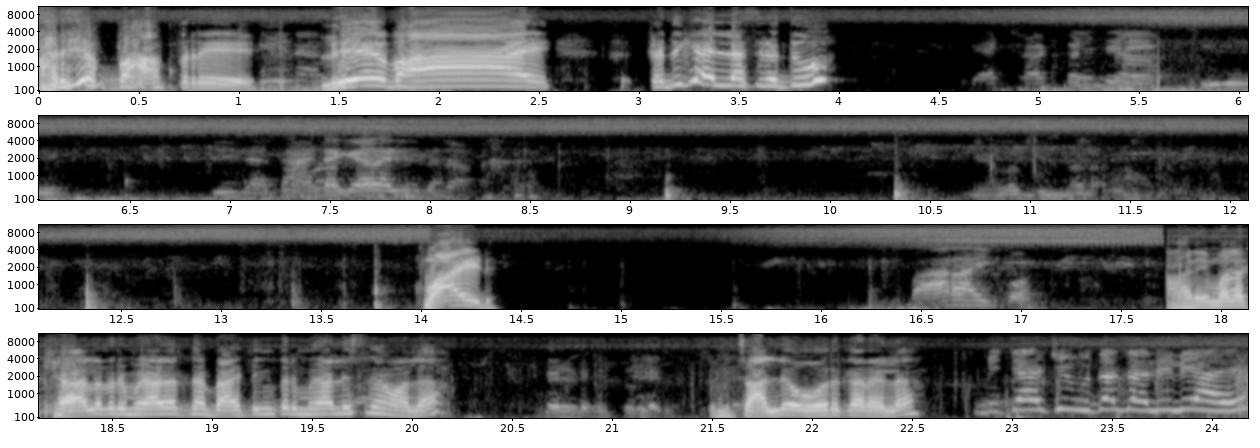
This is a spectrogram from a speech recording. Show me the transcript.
अरे बापरे. ले भाय कधी खेळलास रे तू? वाईड. आणि मला खेळायला तर मिळालंच नाही बॅटिंग तर मिळालीच नाही मला. तुम्ही चालले ओव्हर करायला. बिचारची उद्या झालेली आहे.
